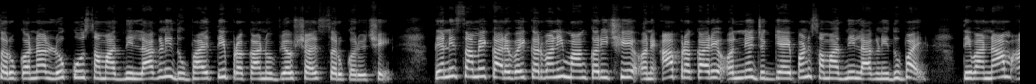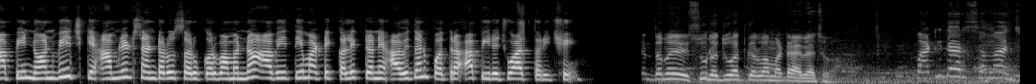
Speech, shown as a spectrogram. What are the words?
શરૂ કરનાર લોકો સમાજની લાગણી દુભાય તે પ્રકારનો વ્યવસાય શરૂ કર્યો છે. તેની સામે કાર્યવાહી કરવાની માંગ કરી છે અને આ પ્રકારે અન્ય જગ્યાએ પણ સમાજની લાગણી દુભાય. તેવા નામ આપી નોનવેજ કે આમલેટ સેન્ટરો શરૂ કરવામાં ન આવે તે માટે કલેક્ટરને આવેદનપત્ર આપી રજૂઆત કરી છે. તમે શું રજૂઆત કરવા માટે આવ્યા છો? પાટીદાર સમાજ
